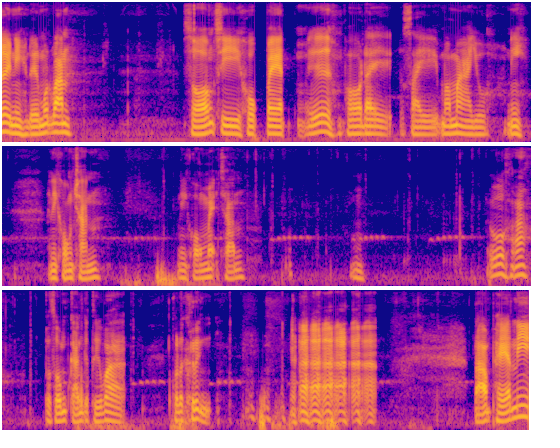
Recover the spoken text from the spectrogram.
เอ้ยนี่เดินหมดวันสองสี่หกแปดเออพอได้ใส่มาม่าอยู่นี่ อันนี้ของฉัน นี่ของแม่ฉันโอ้เอาผสมกันก็ถือว่าคนละครึ่ง ตามแผนนี่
